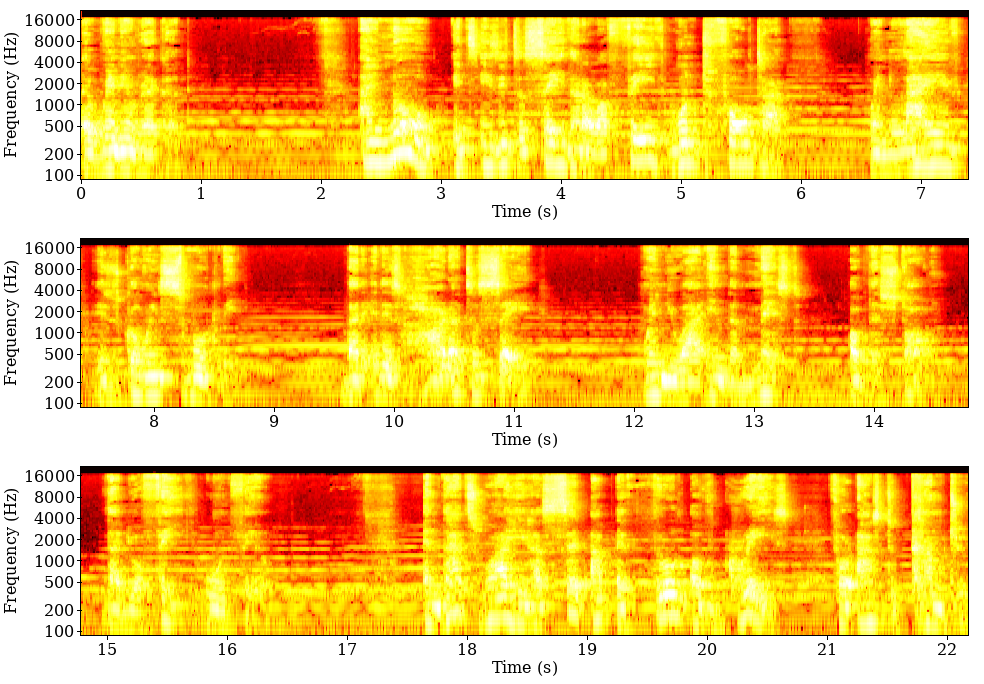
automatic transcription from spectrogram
a winning record. I know it's easy to say that our faith won't falter when life is going smoothly, but it is harder to say when you are in the midst of the storm that your faith won't fail. And that's why He has set up a throne of grace for us to come to.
